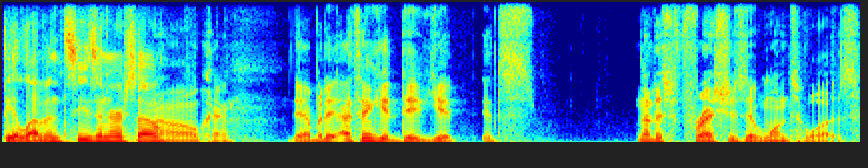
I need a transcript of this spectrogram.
the 11th season or so Oh, okay. Yeah, but it, I think it did get. It's not as fresh as it once was.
